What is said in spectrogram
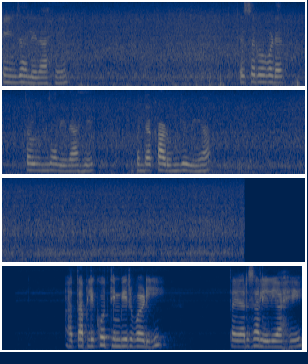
चेंज झालेला आहे. त्या सर्व वड्या तळून झालेल्या आहेत. आपण त्या काढून घेऊया. आता आपली कोथिंबीर वडी तयार झालेली आहे.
